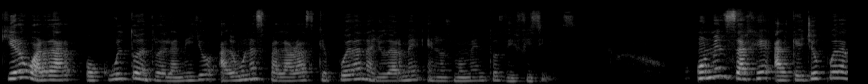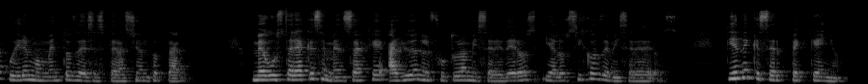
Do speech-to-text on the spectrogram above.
Quiero guardar oculto dentro del anillo algunas palabras que puedan ayudarme en los momentos difíciles. Un mensaje al que yo pueda acudir en momentos de desesperación total me gustaría que ese mensaje ayude en el futuro a mis herederos y a los hijos de mis herederos. Tiene que ser pequeño,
